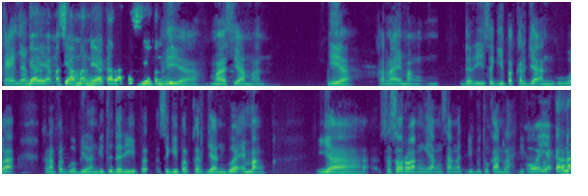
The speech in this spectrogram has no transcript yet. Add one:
kayaknya enggak ya, masih aman ya karena pastinya penting. Iya, masih aman. Iya, karena emang dari segi pekerjaan gua, kenapa gua bilang gitu dari segi pekerjaan gua emang ya seseorang yang sangat dibutuhkan lah di Oh kantor. iya, karena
